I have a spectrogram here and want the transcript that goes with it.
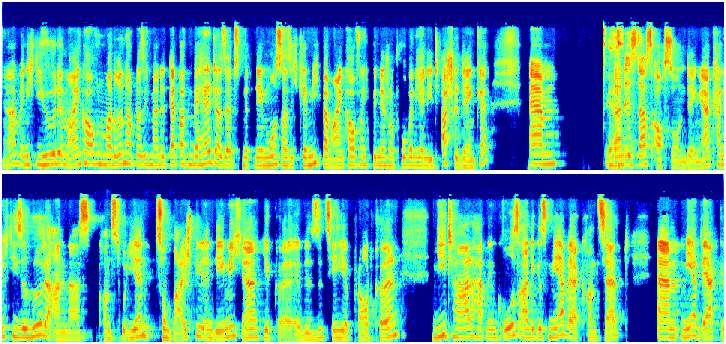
Ja, wenn ich die Hürde im Einkaufen nur mal drin habe, dass ich meine depperten Behälter selbst mitnehmen muss, also ich kenne mich beim Einkaufen, ich bin ja schon froh, wenn ich an die Tasche denke, ähm, ja. dann ist das auch so ein Ding. Ja? Kann ich diese Hürde anders konstruieren? Zum Beispiel, indem ich, ja, hier, äh, wir sitzen hier, hier Proud Köln, Vital hat ein großartiges Mehrwerkkonzept, ähm, Mehrwerk,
